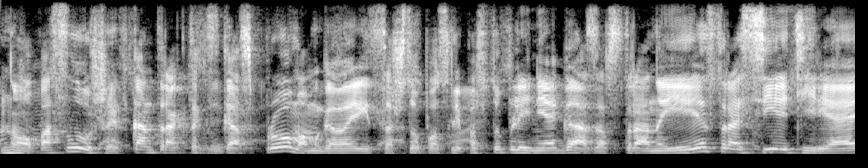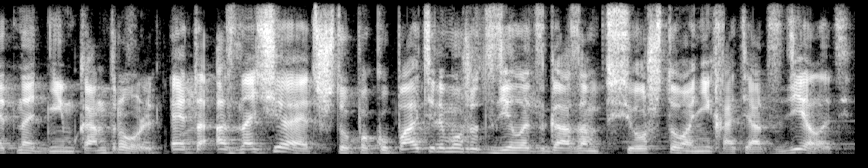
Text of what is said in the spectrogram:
Но послушай, в контрактах с «Газпромом» говорится, что после поступления газа в страны ЕС Россия теряет над ним контроль. Это означает, что покупатель может сделать с газом все, что они хотят сделать.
